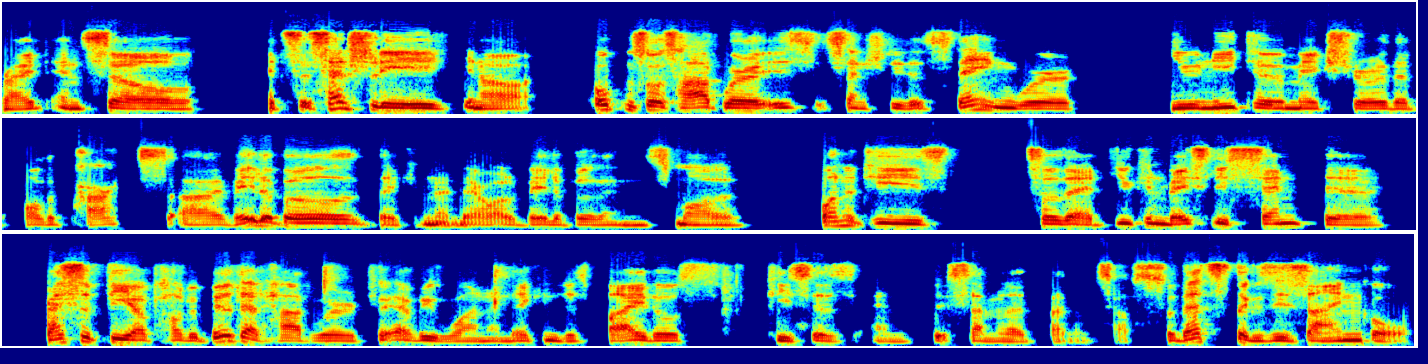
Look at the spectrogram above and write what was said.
right? And so it's essentially, you know, open source hardware is essentially this thing where you need to make sure that all the parts are available. They can, they're all available in small quantities so that you can basically send the recipe of how to build that hardware to everyone and they can just buy those pieces and assemble it by themselves. So that's the design goal.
